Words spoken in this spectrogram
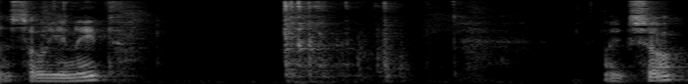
That's all you need, like so.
